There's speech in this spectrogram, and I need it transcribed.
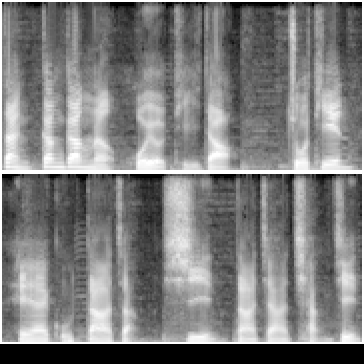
但刚刚呢，我有提到，昨天 AI 股大涨，吸引大家抢进，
